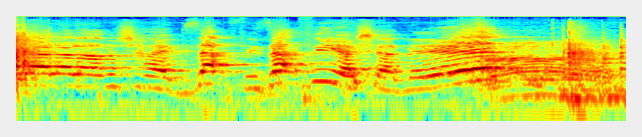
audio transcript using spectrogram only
لا لا لا مش هيك زقفي زقفي يا شباب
